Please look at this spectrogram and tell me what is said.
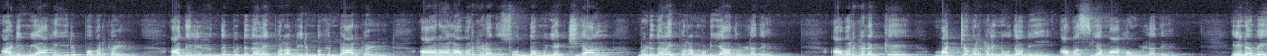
அடிமையாக இருப்பவர்கள் அதிலிருந்து விடுதலை பெற விரும்புகின்றார்கள். ஆனால் அவர்களது சொந்த முயற்சியால் விடுதலை பெற முடியாதுள்ளது. அவர்களுக்கு மற்றவர்களின் உதவி அவசியமாக உள்ளது. எனவே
